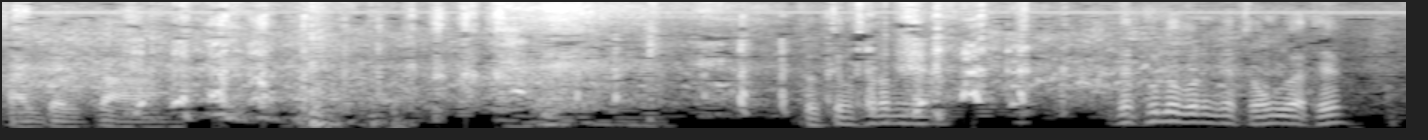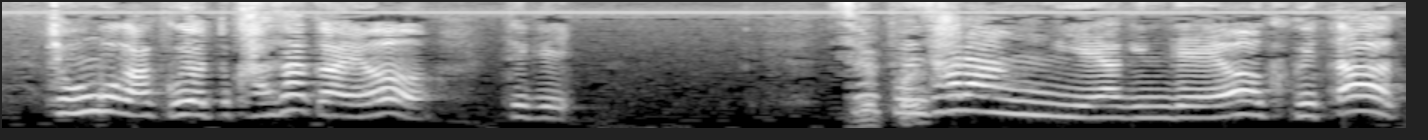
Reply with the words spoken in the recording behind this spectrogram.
잘 될까? 걱정스럽네요. 근데 불러보니까 좋은 것 같아요. 좋은 것 같고요. 또 가사가요 되게 슬픈 예뻐요? 사랑 이야기인데요. 그게 딱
